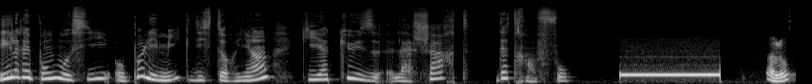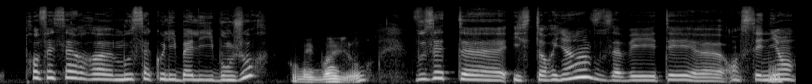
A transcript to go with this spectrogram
et il répond aussi aux polémiques d'historiens qui accusent la charte d'être un faux. Allô? Professeur Moussa Koulibaly, bonjour. Oui, bonjour. Vous êtes euh, historien, vous avez été euh, enseignant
